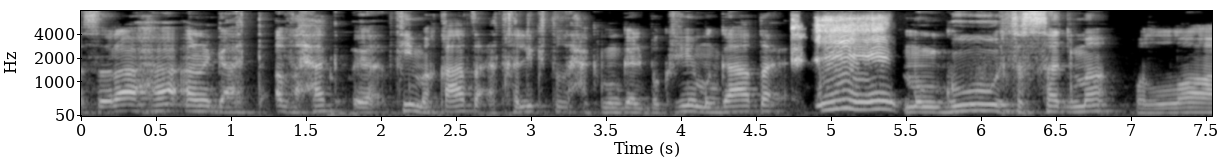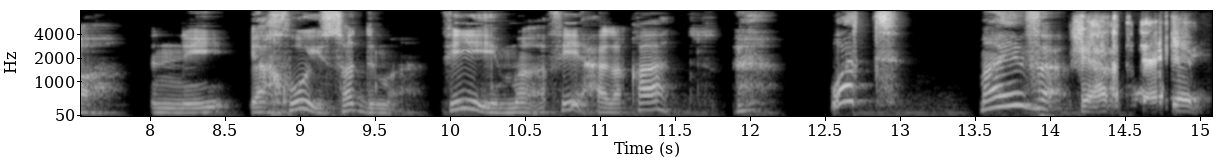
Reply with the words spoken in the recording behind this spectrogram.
صراحة أنا قاعد أضحك. في مقاطع تخليك تضحك من قلبك. في مقاطع إيه. من قوة الصدمة. والله إني يا أخوي صدمة. في ما في حلقات. وات ما ينفع. في حلقات عيب.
